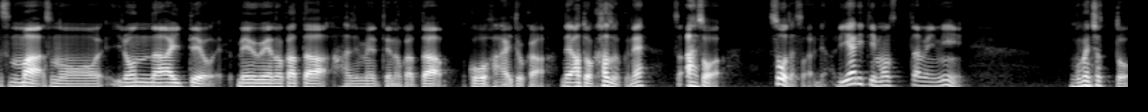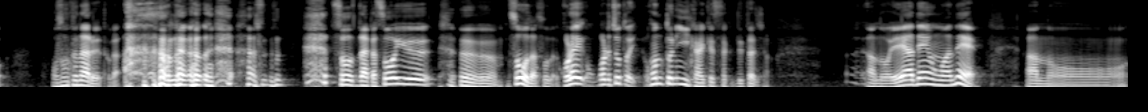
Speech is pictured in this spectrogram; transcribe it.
そのまあそのいろんな相手を目上の方初めての方後輩とかであとは家族ね。あそう。そうだそうだ。リアリティ持つためにごめんちょっと遅くなるとか。なんかそうなんかそういううんうん。そうだそうだ。これこれちょっと本当にいい解決策出たじゃん。あのエア電話であの、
